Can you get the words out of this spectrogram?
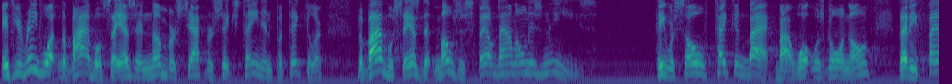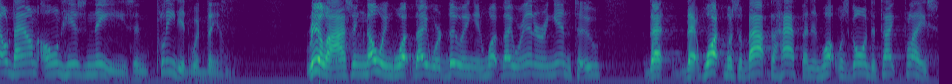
If you read what the Bible says in Numbers chapter 16 in particular, the Bible says that Moses fell down on his knees. He was so taken back by what was going on that he fell down on his knees and pleaded with them, realizing, knowing what they were doing and what they were entering into, that, that what was about to happen and what was going to take place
